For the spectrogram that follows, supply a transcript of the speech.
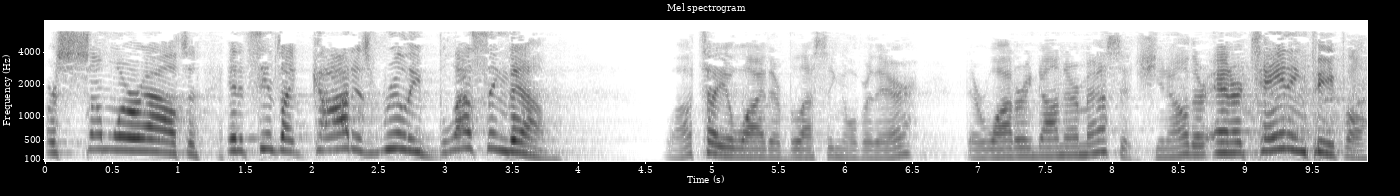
or somewhere else, and, and it seems like God is really blessing them. Well, I'll tell you why they're blessing over there. They're watering down their message. You know, they're entertaining people.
